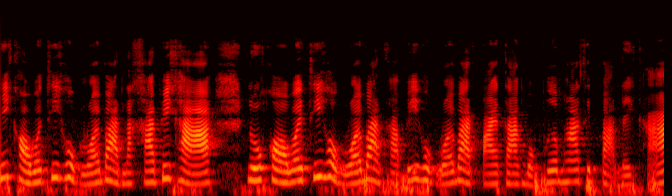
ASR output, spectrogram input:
นี้ขอไว้ที่ 600 บาทนะคะ พี่ขาหนูขอไว้ที่ 600 บาทค่ะพี่ 600 บาทปลายทางบวกเพิ่ม 50 บาทเลยค่ะ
